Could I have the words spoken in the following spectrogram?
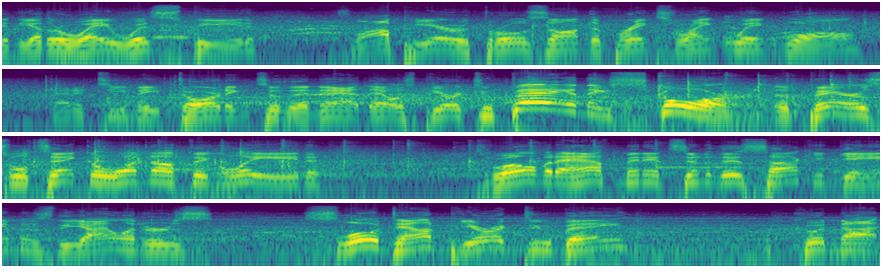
it the other way with speed. It's Lapierre throws on the brakes right wing wall. Had a teammate darting to the net. That was Pierrick Dubé, and they score. And the Bears will take a 1 0 lead. 12 and a half minutes into this hockey game as the Islanders slow down Pierrick Dubé, could not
